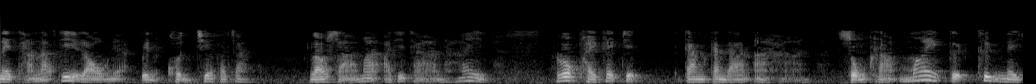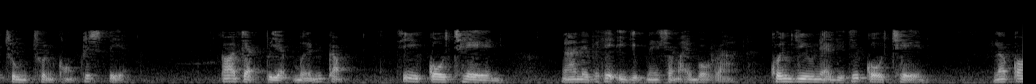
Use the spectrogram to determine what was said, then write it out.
ในฐานะที่เราเนี่ยเป็นคนเชื่อพระเจ้า เราสามารถอธิษฐานให้โรคภัยไข้เจ็บการกันดานอาหาร สงครามไม่เกิดขึ้นในชุมชนของคริสเตียน ก็จะเปรียบเหมือนกับที่โกเชนนะในประเทศอียิปต์ในสมัยโบราณ คนยิวเนี่ยอยู่ที่โกเชน แล้วก็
